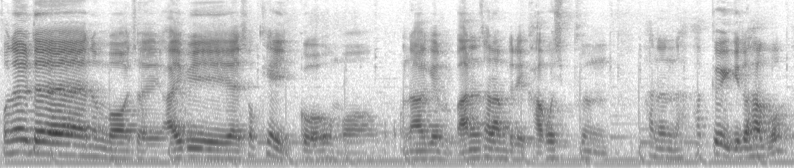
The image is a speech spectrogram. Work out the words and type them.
코넬대는 뭐 저희 아이비에 속해 있고 뭐 워낙에 많은 사람들이 가고 싶은 하는 학교이기도 하고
